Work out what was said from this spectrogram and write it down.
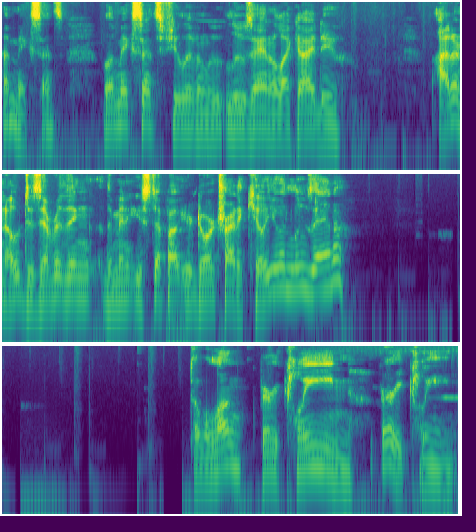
That makes sense. Well, it makes sense if you live in Louisiana like I do. I don't know. Does everything, the minute you step out your door, try to kill you in Louisiana? Double lung. Very clean. Very clean.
